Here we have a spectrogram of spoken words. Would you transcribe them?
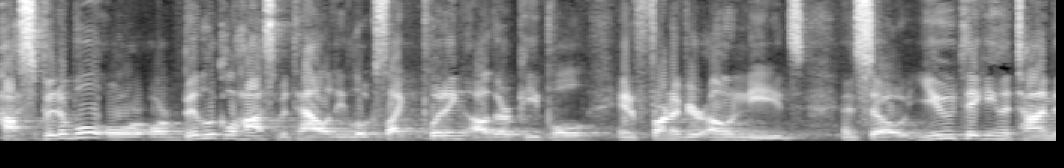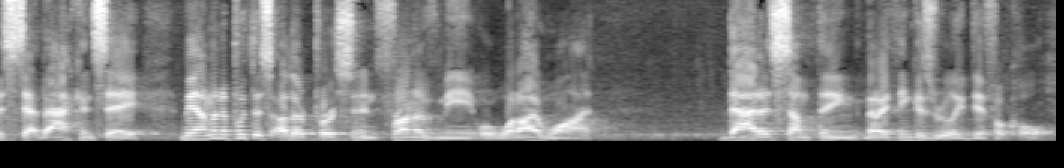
hospitable or, or biblical hospitality looks like putting other people in front of your own needs. And so you taking the time to step back and say, man, I'm going to put this other person in front of me or what I want. That is something that I think is really difficult.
